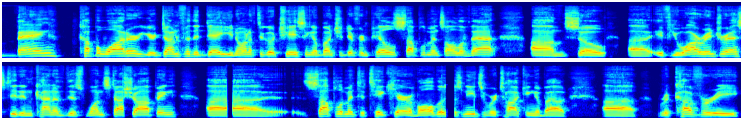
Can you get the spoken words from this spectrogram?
Bang, cup of water, you're done for the day. You don't have to go chasing a bunch of different pills, supplements, all of that. Um, so, uh, if you are interested in kind of this one stop shopping uh, supplement to take care of all those needs, we're talking about uh, recovery,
